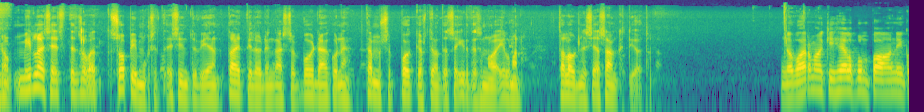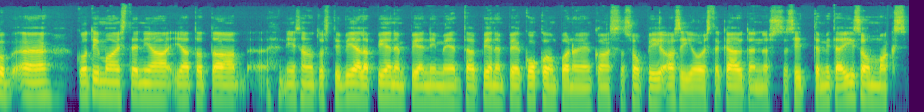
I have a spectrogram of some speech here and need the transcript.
No millaisia sitten ovat sopimukset esiintyvien taiteilijoiden kanssa? Voidaanko ne tämmöisessä poikkeustilanteessa irtisanoa ilman taloudellisia sanktioita? No varmaankin helpompaa on niin kuin, äh, kotimaisten ja, ja tota, niin sanotusti vielä pienempien nimien tai pienempien kokoonpanojen kanssa sopii asioista käytännössä. Sitten mitä isommaksi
